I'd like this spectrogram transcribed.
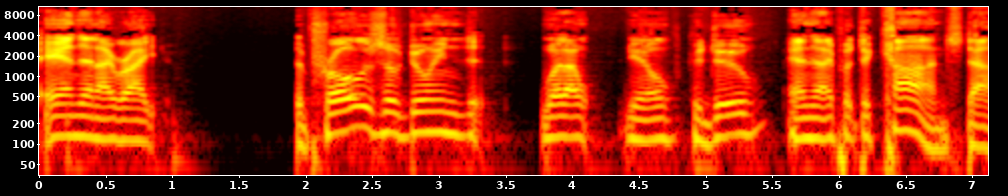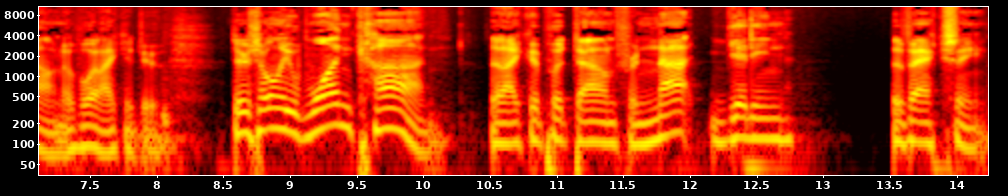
and then I write the pros of doing what I you know could do, and then I put the cons down of what I could do. There's only one con that I could put down for not getting the vaccine,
